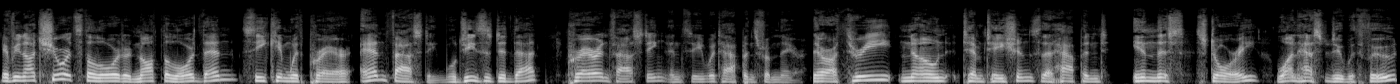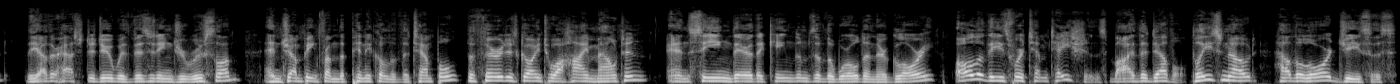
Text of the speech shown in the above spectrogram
If you're not sure it's the Lord or not the Lord, then seek Him with prayer and fasting. Well, Jesus did that. Prayer and fasting and see what happens from there. There are three known temptations that happened in this story. One has to do with food. The other has to do with visiting Jerusalem and jumping from the pinnacle of the temple. The third is going to a high mountain and seeing there the kingdoms of the world and their glory. All of these were temptations by the devil. Please note how the Lord Jesus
